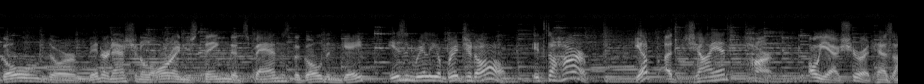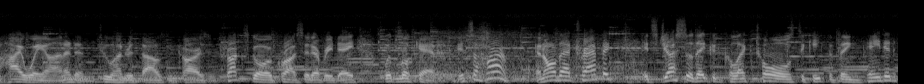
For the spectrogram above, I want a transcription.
gold or international orange thing that spans the Golden Gate isn't really a bridge at all. It's a harp. Yep, a giant harp. Oh, yeah, sure, it has a highway on it and 200,000 cars and trucks go across it every day, but look at it. It's a harp. And all that traffic, it's just so they could collect tolls to keep the thing painted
